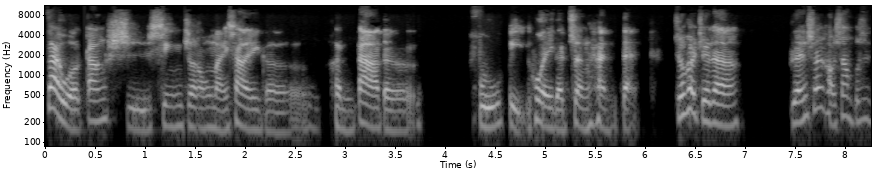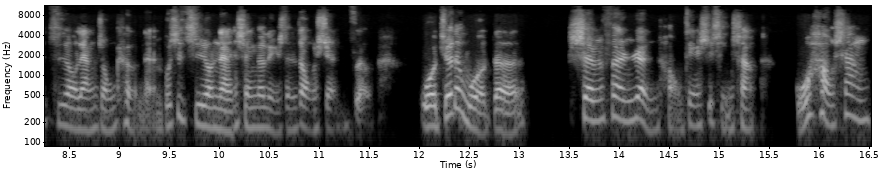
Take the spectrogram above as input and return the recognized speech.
在我当时心中埋下了一个很大的伏笔或一个震撼弹，就会觉得人生好像不是只有两种可能，不是只有男生跟女生这种选择。我觉得我的身份认同这件事情上，我好像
